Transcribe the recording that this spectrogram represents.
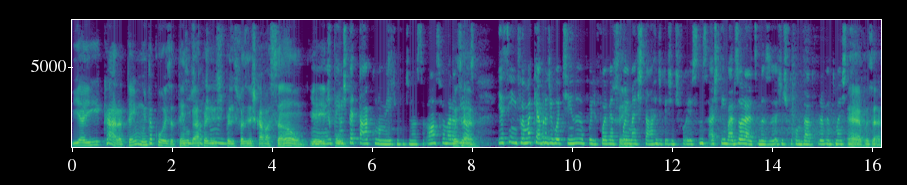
E aí, cara, tem muita coisa. Tem lugar para curtiu eles, pra eles fazerem escavação. E É, aí, tipo. tem um espetáculo mesmo com dinossauro. Nossa, foi Pois maravilhoso. é. E assim, foi uma quebra de rotina. Foi, foi o evento Sim. foi mais tarde que a gente foi. Acho que tem vários horários, mas a gente foi convidado para o evento mais tarde. É, pois é.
